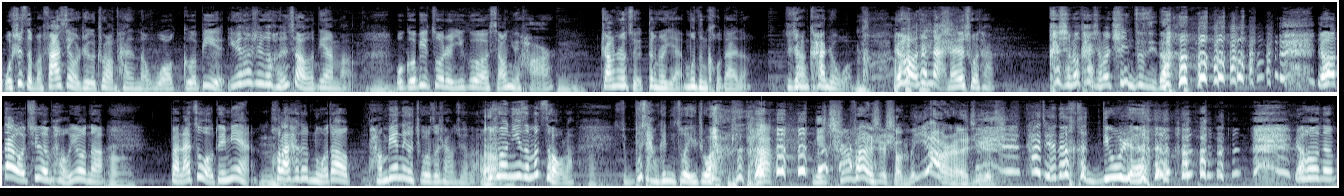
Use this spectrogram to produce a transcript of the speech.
我是怎么发现我这个状态的呢？我隔壁，因为它是一个很小的店嘛，我隔壁坐着一个小女孩，张着嘴，瞪着眼，目瞪口呆的，就这样看着我。然后他奶奶就说他 看什么看什么，吃你自己的。然后带我去的朋友呢？本来坐我对面，后来他都挪到旁边那个桌子上去了。我说你怎么走了？就不想跟你坐一桌。你吃饭是什么样啊？这个他觉得很丢人。然后呢，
